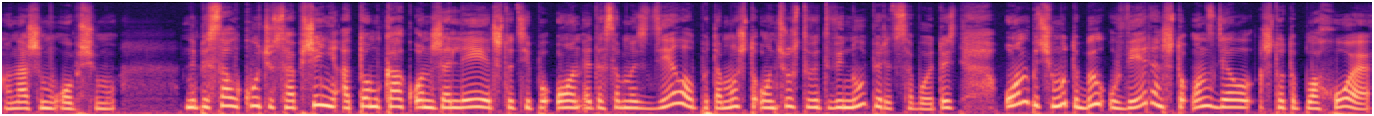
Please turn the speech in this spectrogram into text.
нашему общему, написал кучу сообщений о том, как он жалеет, что типа он это со мной сделал, потому что он чувствует вину перед собой. То есть он почему-то был уверен, что он сделал что-то плохое,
